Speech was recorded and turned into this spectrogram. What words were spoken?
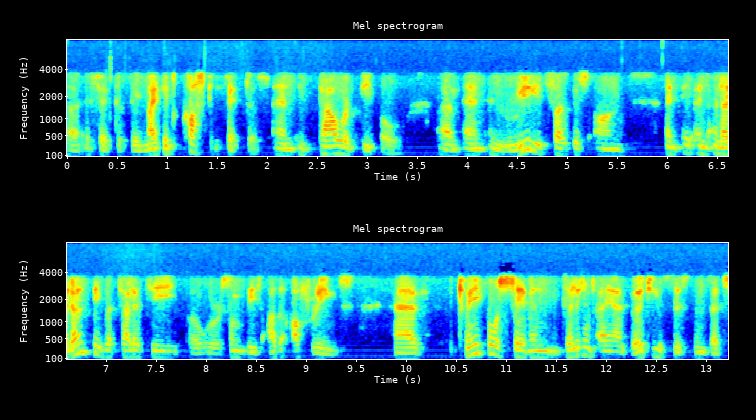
uh, effectively, make it cost effective and empower people um, and, and really focus on. And, and, and I don't think Vitality or some of these other offerings have 24 7 intelligent AI virtual assistants that's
